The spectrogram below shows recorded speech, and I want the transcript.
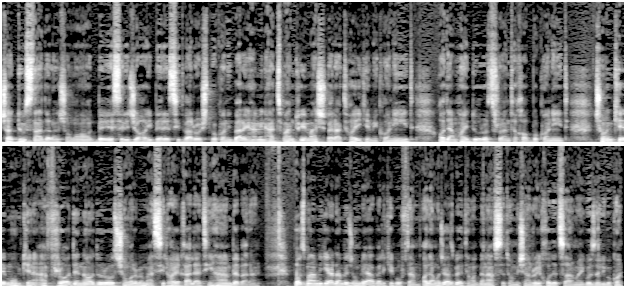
شاید دوست ندارن شما به سری جاهایی برسید و رشد بکنید. برای همین حتما توی مشورت هایی که می‌کنید آدم های درست رو انتخاب بکنید. چون که ممکنه افراد نادرست شما رو به مسیرهای غلطی هم ببرن. باز من بیگردم به جمله اولی که گفتم. آدما جذب اعتماد به نفس تو میشن. روی خودت سرمایه گذاری بکن.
